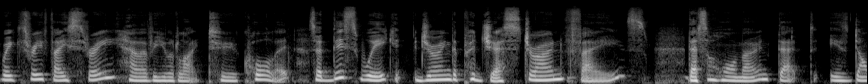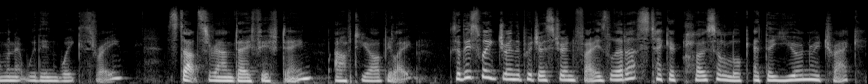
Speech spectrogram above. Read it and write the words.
Week three, phase three, however you would like to call it. So, this week, during the progesterone phase, that's a hormone that is dominant within week three, starts around day 15 after you ovulate. So, this week during the progesterone phase, let us take a closer look at the urinary tract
